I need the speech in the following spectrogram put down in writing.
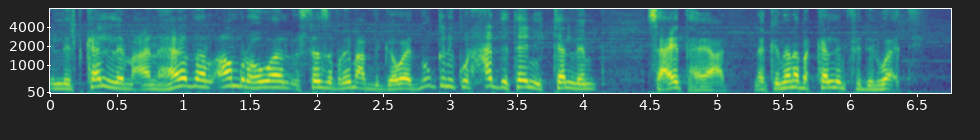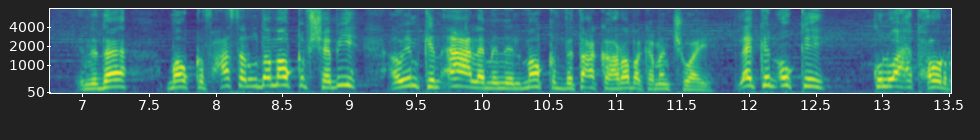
اللي اتكلم عن هذا الأمر هو الأستاذ إبراهيم عبد الجواد. ممكن يكون حد تاني يتكلم ساعتها يعني لكن أنا بتكلم في دلوقتي. إن ده موقف حصل وده موقف شبيه أو يمكن أعلى من الموقف بتاع كهربا كمان شوية. لكن أوكي كل واحد حر.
